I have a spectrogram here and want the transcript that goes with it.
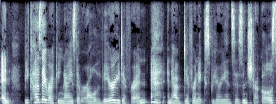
And because I recognize that we're all very different and have different experiences and struggles,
